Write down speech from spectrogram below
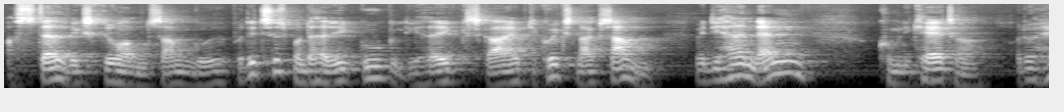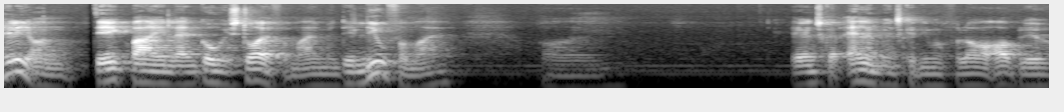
og stadigvæk skrive om den samme Gud. På det tidspunkt, der havde de ikke Google, de havde ikke Skype, de kunne ikke snakke sammen, men de havde en anden kommunikator, og det var Helligånden. Det er ikke bare en eller anden god historie for mig, men det er liv for mig. Og øh, jeg ønsker, at alle mennesker de må få lov at opleve,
